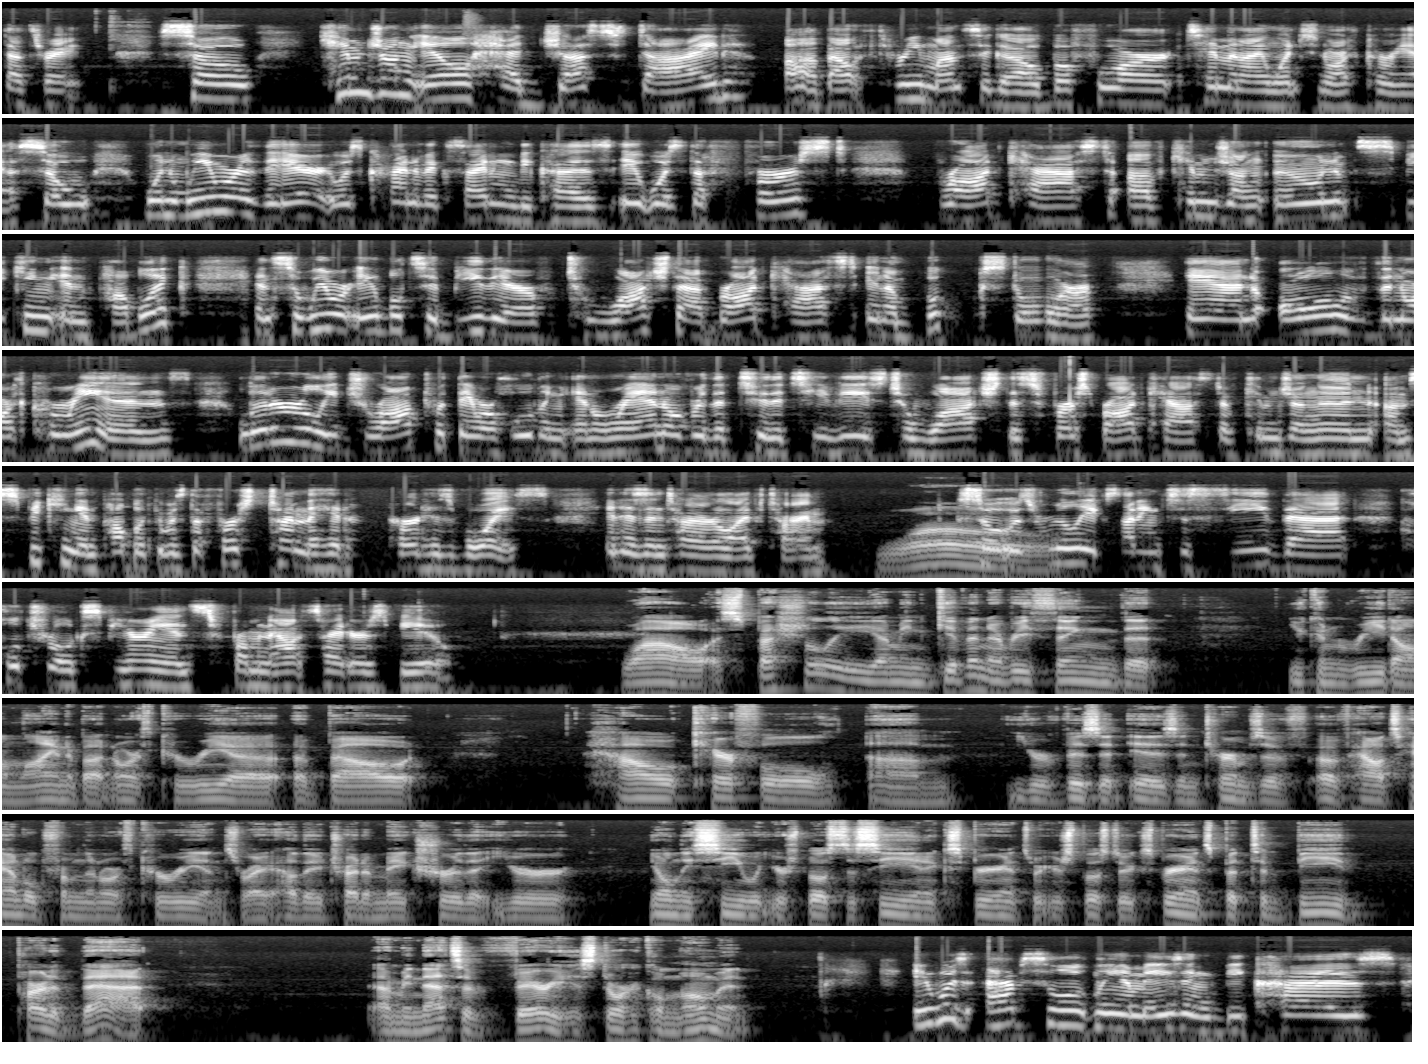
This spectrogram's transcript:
That's right. So Kim Jong Il had just died uh, about three months ago before Tim and I went to North Korea. So when we were there, it was kind of exciting because it was the first broadcast of Kim Jong un speaking in public. And so we were able to be there to watch that broadcast in a bookstore. And all of the North Koreans literally dropped what they were holding and ran over the, to the TVs to watch this first broadcast of Kim Jong un um, speaking in public. It was the first time they had heard his voice in his entire lifetime. Whoa. So it was really exciting to see that cultural experience from an outsider's view. Wow, especially, I mean, given everything that you can read online about North Korea about how careful um, your visit is in terms of, of how it's handled from the North Koreans, right? How they try to make sure that you're you only see what you're supposed to see and experience what you're supposed to experience. But to be part of that, I mean, that's a very historical moment. It was absolutely amazing because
